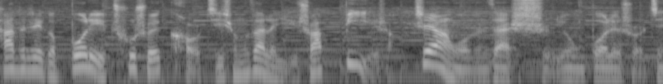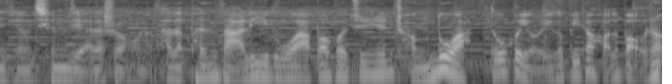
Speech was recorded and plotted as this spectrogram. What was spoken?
它的这个玻璃出水口集成在了雨刷壁上，这样我们在使用玻璃水进行清洁的时候呢，它的喷洒力度啊，包括均匀程度啊，都会有一个比较好的保证。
